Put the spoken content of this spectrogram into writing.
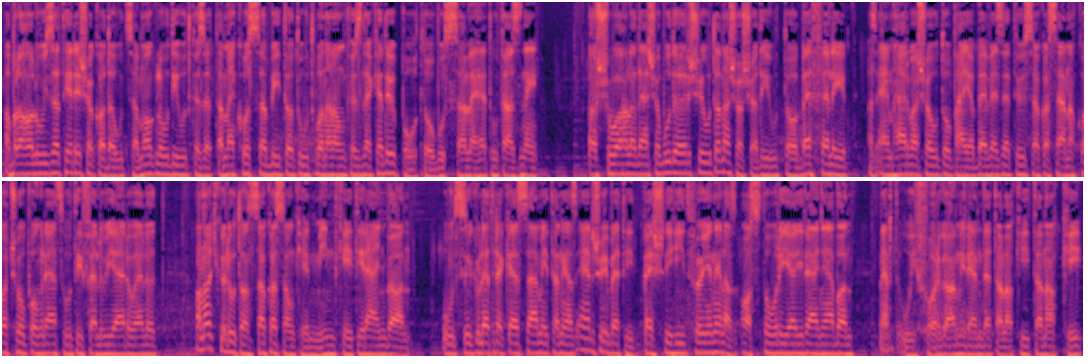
A Blaha és a Kada utca Maglódi út között a meghosszabbított útvonalon közlekedő pótlóbusszal lehet utazni. Lassú a haladás a Budaörsi úton a Sasadi úttól befelé, az M3-as autópálya bevezető szakaszán a kacsó úti felüljáró előtt, a Nagykörúton szakaszonként mindkét irányban. Útszűkületre kell számítani az Erzsébet híd Pesti híd főjénél az Asztória irányában, mert új forgalmi rendet alakítanak ki.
